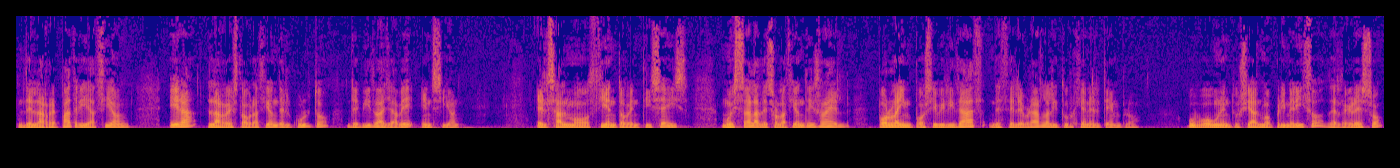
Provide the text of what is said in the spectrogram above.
de la repatriación era la restauración del culto debido a Yahvé en Sión. El Salmo 126 muestra la desolación de Israel por la imposibilidad de celebrar la liturgia en el templo. Hubo un entusiasmo primerizo del regreso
